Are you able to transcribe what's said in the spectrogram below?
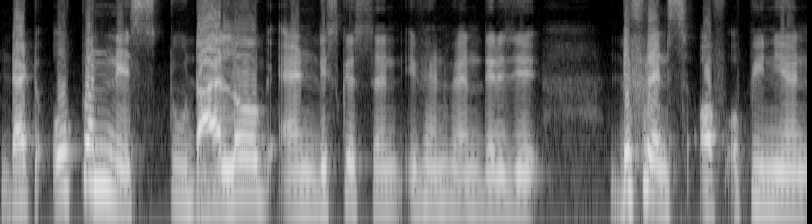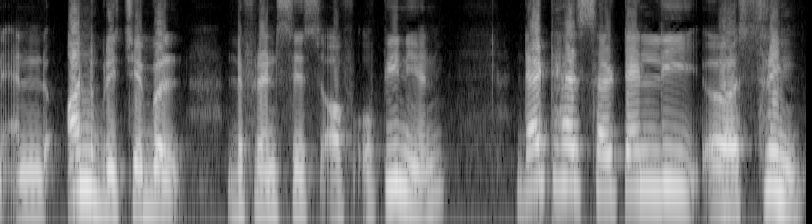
that openness to dialogue and discussion even when there is a difference of opinion and unbreachable differences of opinion that has certainly uh, shrink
